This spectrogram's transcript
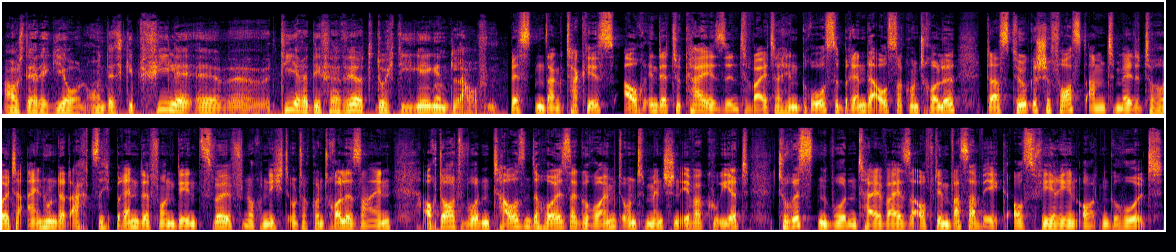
aus der Region und es gibt viele äh, äh, Tiere, die verwirrt durch die Gegend laufen. Besten Dank Takis. Auch in der Türkei sind weiterhin große Brände außer Kontrolle. Das türkische Forstamt meldete heute 180 Brände, von denen zwölf noch nicht unter Kontrolle seien. Auch dort wurden tausende Häuser geräumt und Menschen evakuiert. Touristen wurden teilweise auf dem Wasserweg aus Ferienorten geholt.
